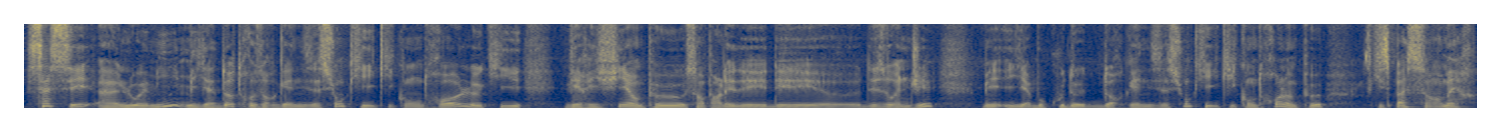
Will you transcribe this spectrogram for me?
ça c'est l'OMI, mais il y a d'autres organisations qui, contrôlent, qui vérifient un peu, sans parler des, des, ONG, mais il y a beaucoup d'organisations qui, qui contrôlent un peu ce qui se passe en mer.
